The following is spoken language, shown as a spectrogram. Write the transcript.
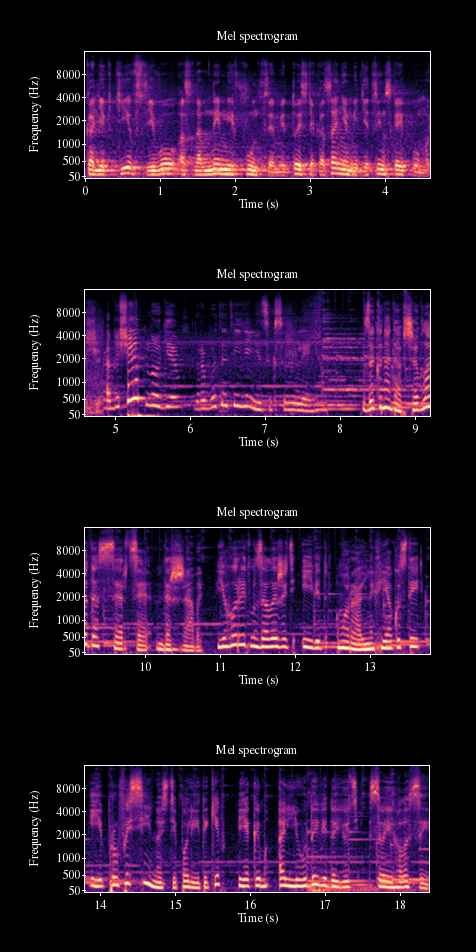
коллектив с его основными функциями, то есть оказание медицинской помощи. Обещают многие, работают единицы, к сожалению. Законодавча влада серце держави. Його ритм залежить і від моральних якостей, і професійності політиків, яким люди віддають свої голоси,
